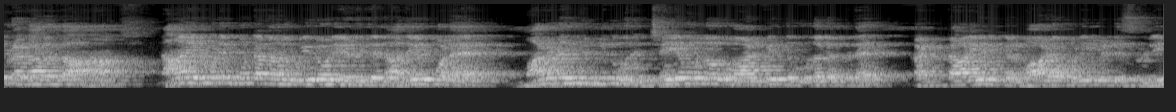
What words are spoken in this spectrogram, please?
பிரகாரம் தான் நான் எப்படி மூன்றாம் நாள் உயிரோடு எழுந்தேன்? அதே போல மரணத்தின் மீது ஒரு ஜெயமுள்ள ஒரு வாழ்க்கை இந்த உலகத்துல கட்டாயம் நீங்கள் வாழ முடியும் என்று சொல்லி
